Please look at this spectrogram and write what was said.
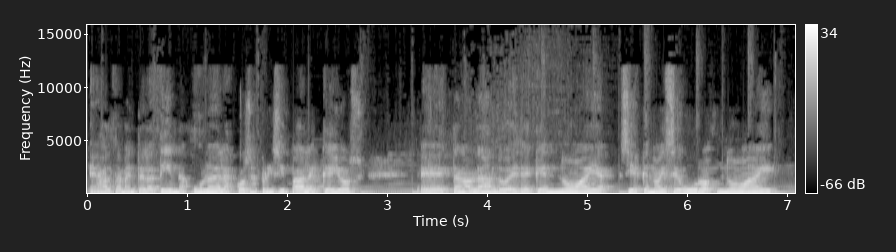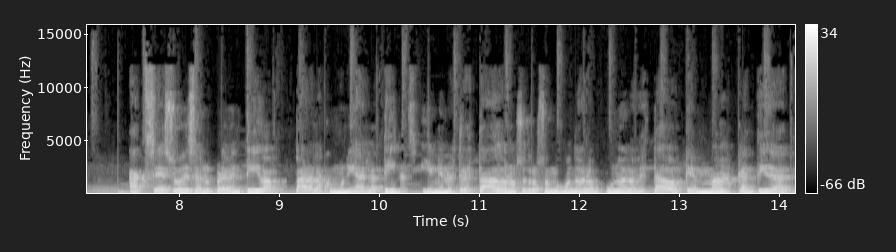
es altamente latina, una de las cosas principales que ellos están hablando es de que no hay, si es que no hay seguro, no hay accesos de salud preventiva para las comunidades latinas. Y en nuestro estado, nosotros somos uno de los, uno de los estados que más cantidad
